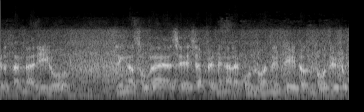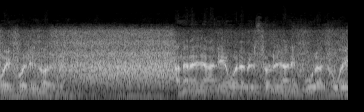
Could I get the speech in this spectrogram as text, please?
എടുത്തങ്ങ് അറിയൂ നിങ്ങൾ സുഖമായ ശേഷം പെണ്ണുങ്ങളെ കൊണ്ടുവന്നിട്ട് ഇതൊന്ന് തോന്നിയിട്ട് പോയിക്കോലി എന്ന് പറഞ്ഞു. അങ്ങനെ ഞാൻ ഇവിടെ വിളിച്ചോണ്ട് ഞാൻ കൂടൊക്കെ പോയി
